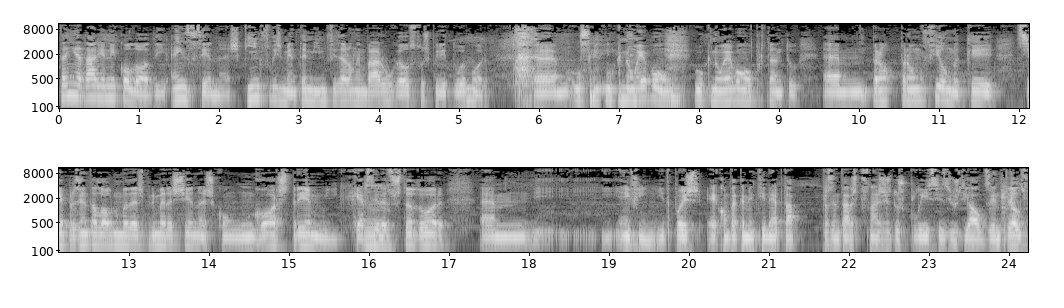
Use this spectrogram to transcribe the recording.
tem a Daria Nicolodi em cenas que infelizmente a mim me fizeram lembrar o Ghost do Espírito do Amor. Um, o, que, o, que, não é bom. O que não é bom, portanto, um, para, para um filme que se apresenta logo numa das primeiras cenas com um gore extremo e que quer ser hum. assustador, um, e, e, enfim, e depois é completamente inepto a apresentar as personagens dos polícias e os diálogos entre eles,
